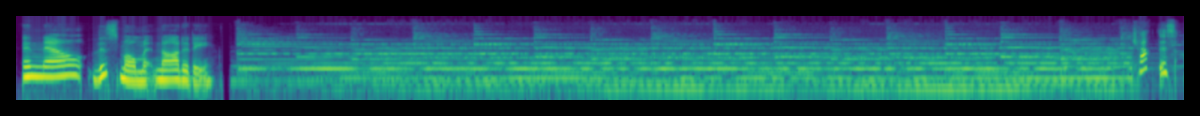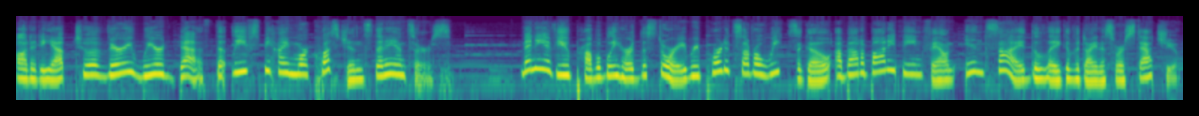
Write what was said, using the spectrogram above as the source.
And now, this moment in oddity. Chalk this oddity up to a very weird death that leaves behind more questions than answers. Many of you probably heard the story reported several weeks ago about a body being found inside the leg of a dinosaur statue.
